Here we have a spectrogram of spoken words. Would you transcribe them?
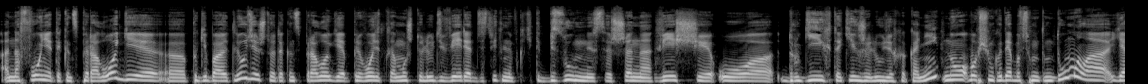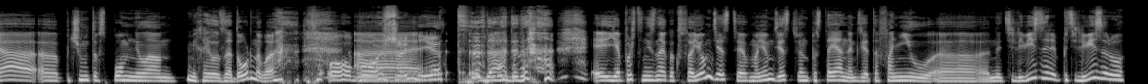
на фоне этой конспирологии э, погибают люди, что эта конспирология приводит к тому, что люди верят действительно в какие-то безумные совершенно вещи о других таких же людях, как они. Но, в общем, когда я обо всем этом думала, я э, почему-то вспомнила Михаила Задорнова. О, боже, а, нет. Да, да, да. Я просто не знаю, как в своем детстве. В моем детстве он постоянно где-то фонил э, на телевизоре, по телевизору.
